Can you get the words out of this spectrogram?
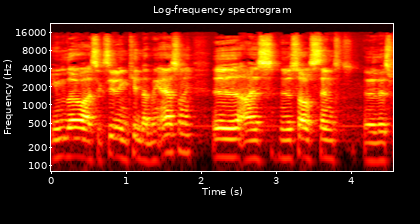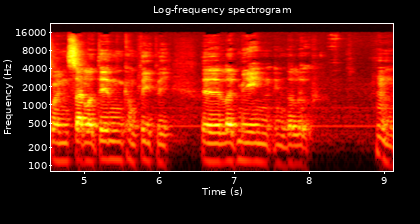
Even though I succeeded in kidnapping Ashley, uh, I uh, sort of sensed uh, this when Saddler didn't completely uh, let me in, in the loop. Hmm.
